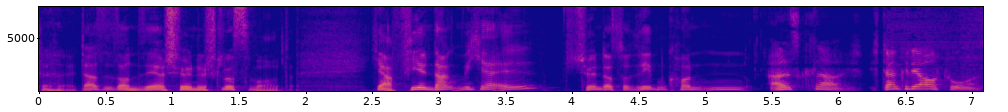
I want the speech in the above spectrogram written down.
Das ist auch ein sehr schönes Schlusswort. Ja, vielen Dank, Michael. Schön, dass wir reden konnten. Alles klar. Ich danke dir auch, Thomas.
